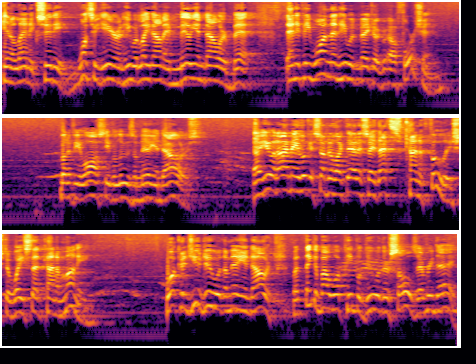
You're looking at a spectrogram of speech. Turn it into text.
in Atlantic City once a year and he would lay down a million dollar bet. And if he won, then he would make a, a fortune. But if he lost, he would lose a million dollars. Now, you and I may look at something like that and say, that's kind of foolish to waste that kind of money. What could you do with a million dollars? But think about what people do with their souls every day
